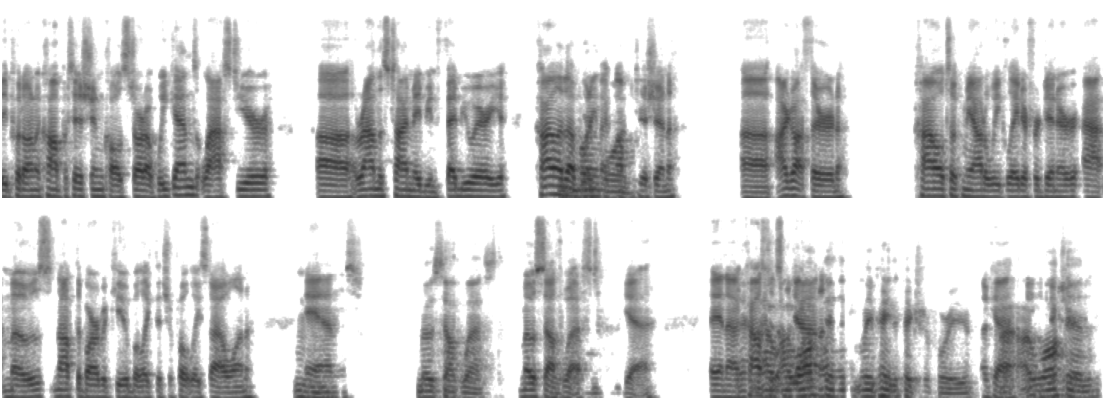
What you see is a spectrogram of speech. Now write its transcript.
They put on a competition called Startup Weekend last year, uh, around this time, maybe in February. Kyle ended up winning that competition. Uh, I got third. Kyle took me out a week later for dinner at Moe's, not the barbecue, but like the Chipotle style one, Mhm. and Moe's Southwest. Moe's Southwest. Yeah. And uh, Kyle I, I me down. in, let me paint the picture for you. Okay. I, I paint the walk in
